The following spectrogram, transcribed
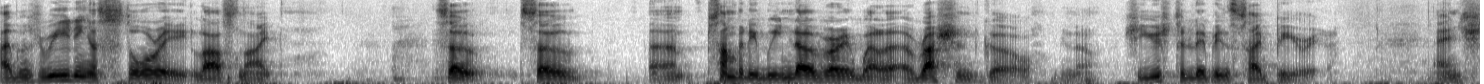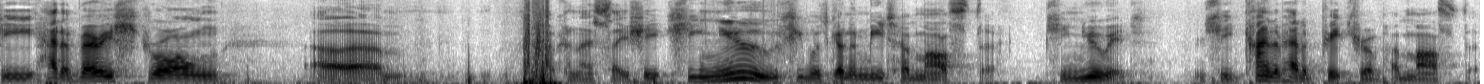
I was reading a story last night. So, so um, somebody we know very well, a Russian girl, you know. She used to live in Siberia. And she had a very strong, um, how can I say, she, she knew she was going to meet her master. She knew it. She kind of had a picture of her master.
